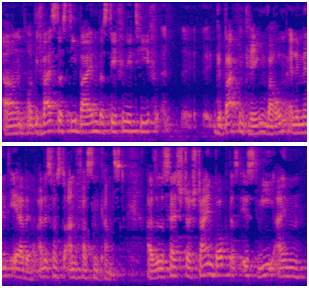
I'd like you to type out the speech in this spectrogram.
Ähm, und ich weiß, dass die beiden das definitiv äh, gebacken kriegen. Warum? Element Erde, alles, was du anfassen kannst. Also das heißt, der Steinbock, das ist wie ein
